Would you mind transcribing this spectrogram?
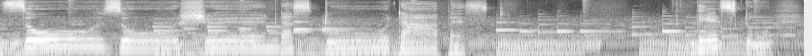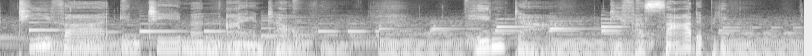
So, so schön, dass du da bist. Willst du tiefer in Themen eintauchen, hinter die Fassade blicken,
